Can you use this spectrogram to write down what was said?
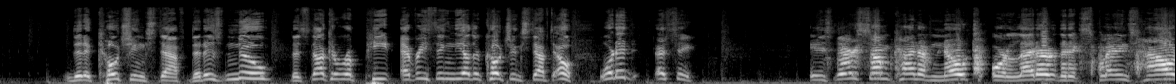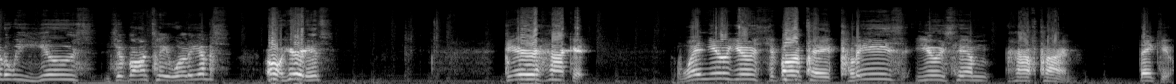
that a coaching staff that is new, that's not going to repeat everything the other coaching staff did? Oh, what did, let's see. Is there some kind of note or letter that explains how do we use Javonte Williams? Oh, here it is. Dear Hackett, when you use Javonte, please use him halftime. Thank you.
